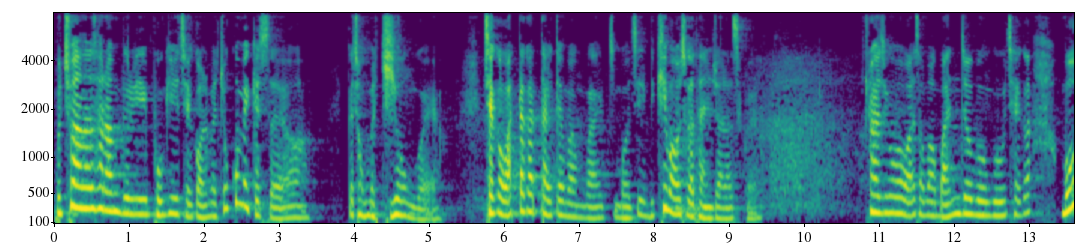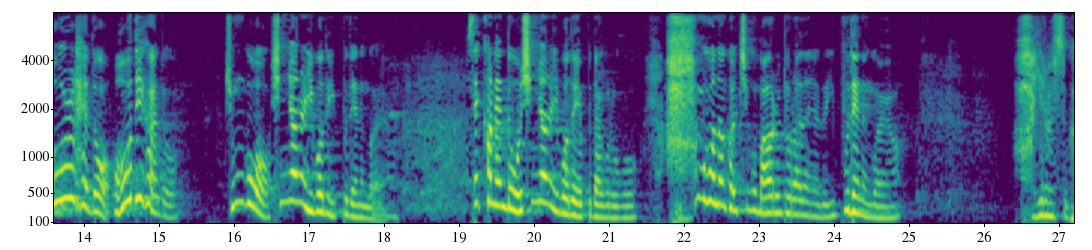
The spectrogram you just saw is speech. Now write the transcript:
보츠와나 사람들이 보기에 제가 얼마나 조그맸겠어요. 그러니까 정말 귀여운 거예요. 제가 왔다 갔다 할 때만 막, 뭐지, 미키마우스가 다니는 줄 알았을 거예요. 그래가지고 와서 막 만져보고 제가 뭘 해도 어디 가도 중고 10년을 입어도 이쁘다는 거예요. second hand 옷 10년을 입어도 예쁘다 그러고 아무거나 걸치고 마을을 돌아다녀도 이쁘다는 거예요. 아, 이럴 수가.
